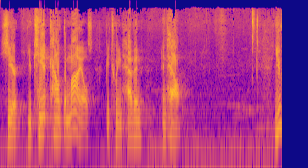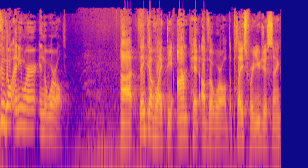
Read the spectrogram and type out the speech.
here. You can't count the miles between heaven and hell. You can go anywhere in the world. Uh, think of like the armpit of the world, the place where you just think,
